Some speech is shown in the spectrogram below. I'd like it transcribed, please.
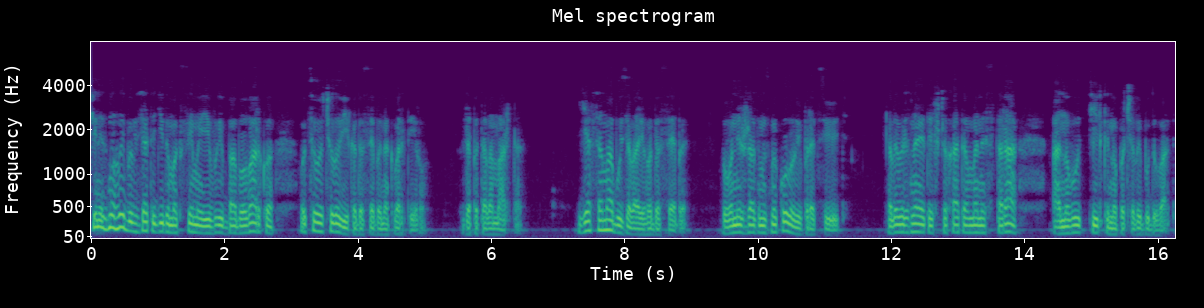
Чи не змогли би взяти діду Максима і ви, бабо Варко, оцього чоловіка до себе на квартиру? запитала Марта. Я сама б узяла його до себе, вони ж разом з Миколою працюють. Але ви ж знаєте, що хата в мене стара, а нову тільки но почали будувати.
